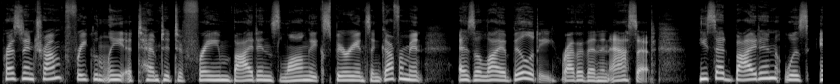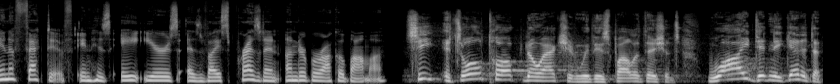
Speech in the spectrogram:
President Trump frequently attempted to frame Biden's long experience in government as a liability rather than an asset. He said Biden was ineffective in his eight years as vice president under Barack Obama. See, it's all talk, no action with these politicians. Why didn't he get it done?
